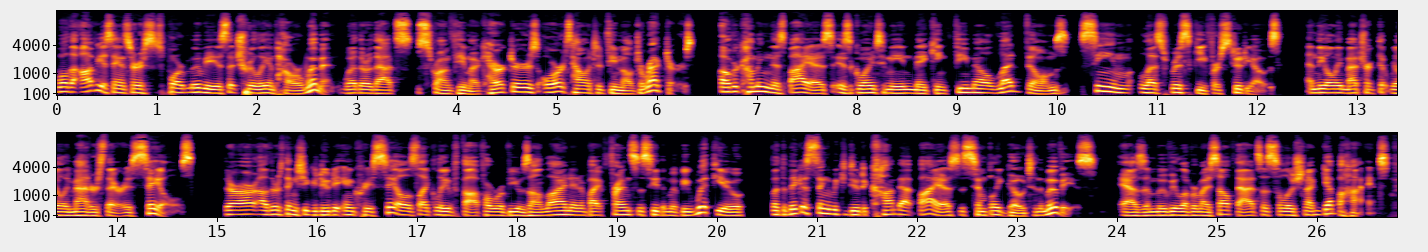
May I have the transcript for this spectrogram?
Well, the obvious answer to support movies that truly empower women, whether that's strong female characters or talented female directors. Overcoming this bias is going to mean making female led films seem less risky for studios. And the only metric that really matters there is sales. There are other things you could do to increase sales, like leave thoughtful reviews online and invite friends to see the movie with you. But the biggest thing we could do to combat bias is simply go to the movies as a movie lover myself, that's a solution I get behind.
